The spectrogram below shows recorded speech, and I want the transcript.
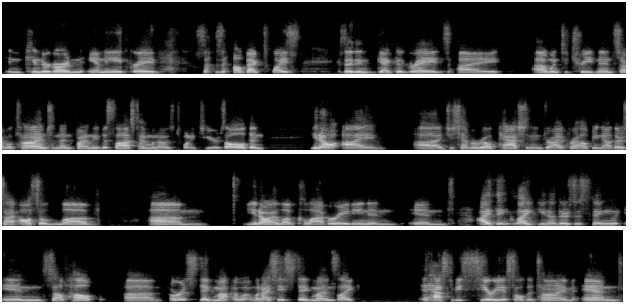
in kindergarten and the eighth grade. So I was held back twice because I didn't get good grades. I uh, went to treatment several times. And then finally, this last time when I was 22 years old. And, you know, I uh, just have a real passion and drive for helping others. I also love, um, you know, I love collaborating and and I think like you know, there's this thing in self help um, or a stigma. When I say stigma, it's like it has to be serious all the time and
